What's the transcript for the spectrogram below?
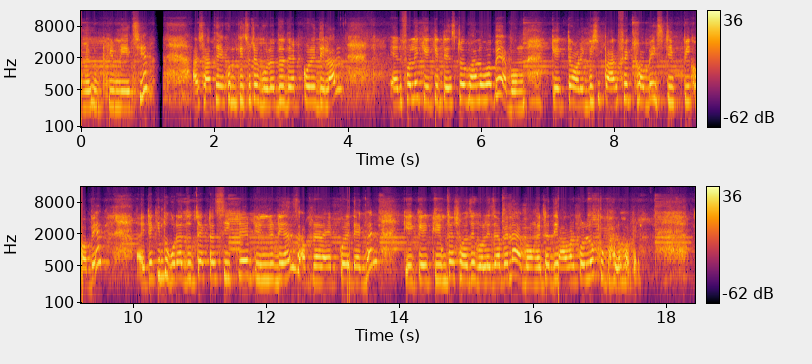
আমি হুইপ ক্রিম নিয়েছি। আর সাথে এখন কিছুটা গুঁড়া দুধ অ্যাড করে দিলাম। এর ফলে কেকের টেস্টও ভালো হবে এবং কেকটা অনেক বেশি পারফেক্ট হবে স্টিপিক হবে। এটা কিন্তু গুঁড়া দুধটা একটা সিক্রেট ইনগ্রিডিয়েন্টস আপনারা অ্যাড করে দেখবেন। কেকের ক্রিমটা সহজে গলে যাবে না এবং এটা দিয়ে ব্যবহার করলেও খুব ভালো হবে। তো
